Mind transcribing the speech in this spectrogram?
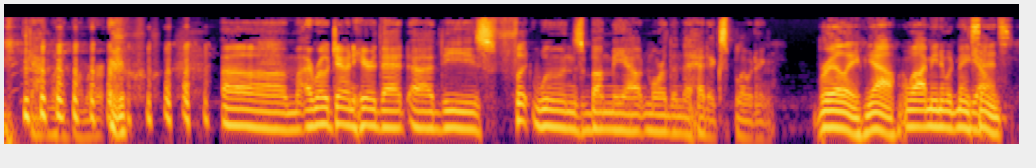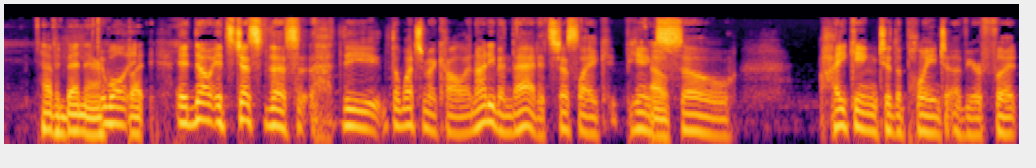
God, what a bummer. um, I wrote down here that uh, these foot wounds bum me out more than the head exploding. really, yeah. Well, I mean, it would make Yeah. sense. Haven't been there, Well, but it, it, no, it's just the the the whatchamacallit. Not even that. It's just like being Oh. so hiking to the point of your foot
